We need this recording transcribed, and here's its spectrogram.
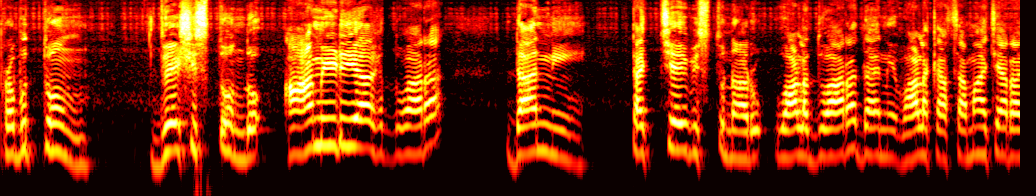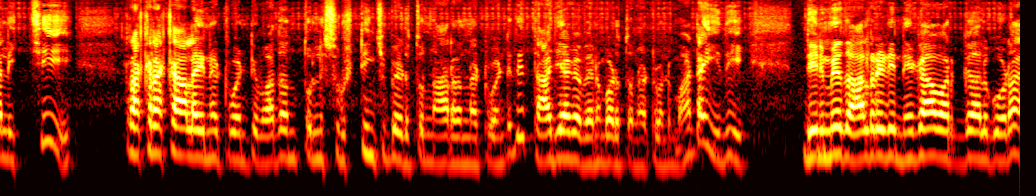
ప్రభుత్వం ద్వేషిస్తోందో ఆ మీడియా ద్వారా దాన్ని టచ్ చేయిస్తున్నారు. వాళ్ళ ద్వారా దాన్ని వాళ్ళకి ఆ సమాచారాలు ఇచ్చి రకరకాలైనటువంటి వదంతుల్ని సృష్టించి పెడుతున్నారు అన్నటువంటిది తాజాగా వినబడుతున్నటువంటి మాట. ఇది దీని మీద ఆల్రెడీ నిఘా వర్గాలు కూడా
